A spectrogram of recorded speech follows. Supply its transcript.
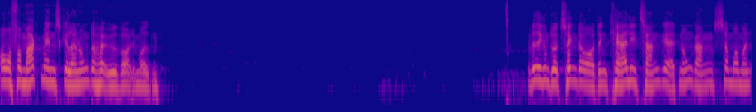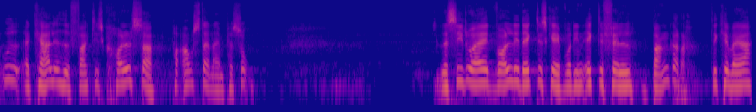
over for magtmennesker eller nogen, der har øvet vold imod dem. Jeg ved ikke, om du har tænkt over den kærlige tanke, at nogle gange, så må man ud af kærlighed faktisk holde sig på afstand af en person. Lad os sige, at du er i et voldeligt ægteskab, hvor din ægtefælle banker dig. Det kan være,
